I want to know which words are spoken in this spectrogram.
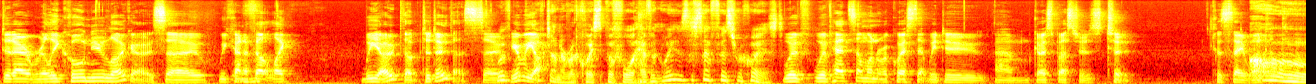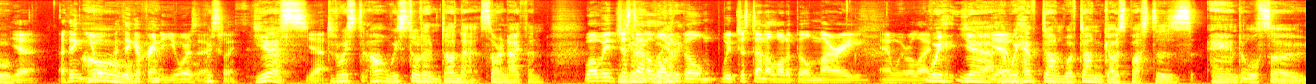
did our really cool new logo. So we kind of felt like we owed them to do this. So we've, here we are. We've done a request before, haven't we? Is this our first request? We've we've had someone request that we do um, Ghostbusters two because they wanted. Oh. Yeah, I think your I think a Oh. friend of yours actually. Yes. Yeah. Did we? St- oh, we still haven't done that. Sorry, Nathan. Well, we've just gotta- done a lot of Bill. We'd just done a lot of Bill Murray, and we were like, We yeah, Yeah. and we have done we've done Ghostbusters and also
